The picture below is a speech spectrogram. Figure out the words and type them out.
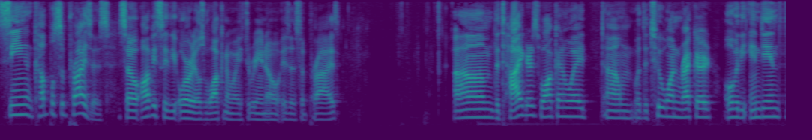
seeing a couple surprises. So obviously the Orioles walking away 3 0 is a surprise. Um, the Tigers walking away um, with a 2 1 record over the Indians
